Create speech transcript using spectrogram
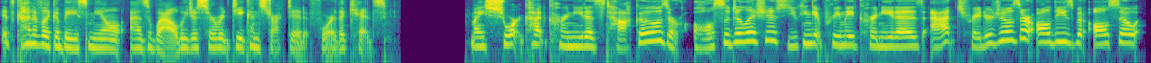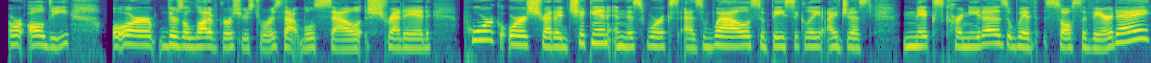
It's kind of like a base meal as well. We just serve it deconstructed for the kids. My shortcut carnitas tacos are also delicious. You can get pre-made carnitas at Trader Joe's or Aldi's, but also or Aldi, or there's a lot of grocery stores that will sell shredded pork or shredded chicken, and this works as well. So basically, I just mix carnitas with salsa verde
